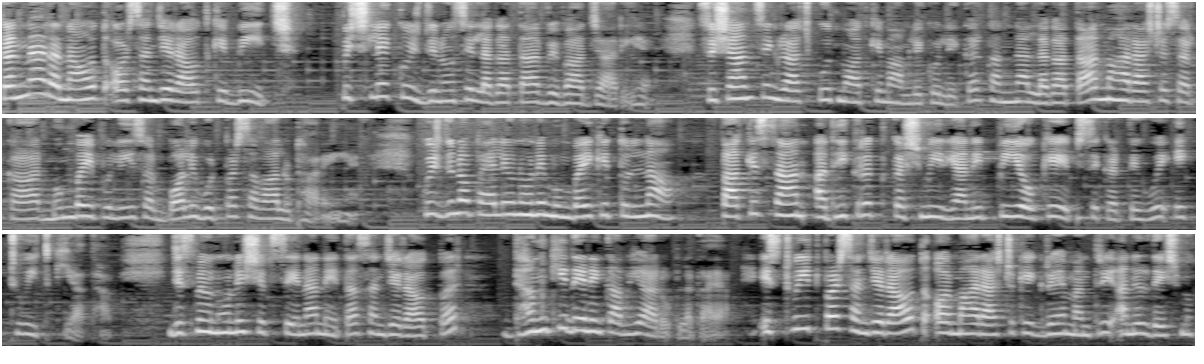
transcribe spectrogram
कंगना रनौत और संजय राउत के बीच पिछले कुछ दिनों से लगातार विवाद जारी है। सुशांत सिंह राजपूत मौत के मामले को लेकर कंगना लगातार महाराष्ट्र सरकार, मुंबई पुलिस और बॉलीवुड पर सवाल उठा रही हैं। कुछ दिनों पहले उन्होंने मुंबई की तुलना पाकिस्तान अधिकृत कश्मीर यानी पीओके से करते हुए एक ट्वीट किया था, जिसमें उन्होंने शिवसेना नेता संजय राउत पर धमकी देने का भी आरोप लगाया। इस ट्वीट पर संजय राउत और महाराष्ट्र के गृह मंत्री अनिल देशमुख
